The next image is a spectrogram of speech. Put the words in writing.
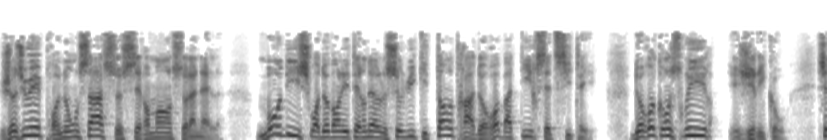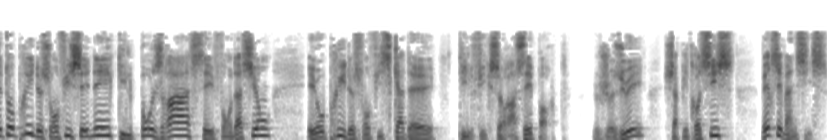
Josué prononça ce serment solennel. Maudit soit devant l'Éternel celui qui tentera de rebâtir cette cité, de reconstruire Jéricho. C'est au prix de son fils aîné qu'il posera ses fondations, et au prix de son fils cadet qu'il fixera ses portes. Josué, chapitre 6, verset 26.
